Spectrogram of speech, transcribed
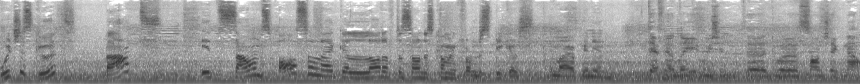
which is good, but it sounds also like a lot of the sound is coming from the speakers, in my opinion. Definitely, we should uh, do a sound check now.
